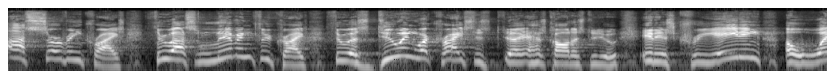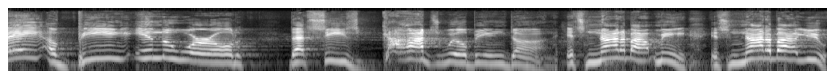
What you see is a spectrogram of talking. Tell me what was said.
us serving Christ, through us living through Christ, through us doing what Christ is, uh, has called us to do. It is creating a way of being in the world that sees God's will being done. It's not about me. It's not about you.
